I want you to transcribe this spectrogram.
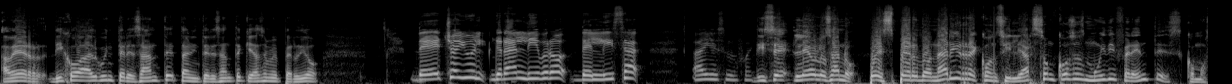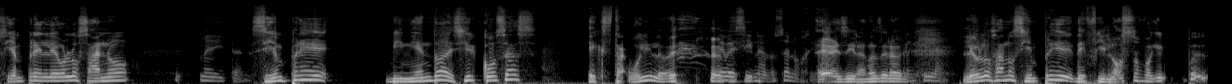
a ver, dijo algo interesante, tan interesante que ya se me perdió. De hecho, hay un gran libro de Lisa. Ay, ese me fue. Dice Leo Lozano, pues perdonar y reconciliar son cosas muy diferentes. Como siempre, Leo Lozano. Meditando. Siempre viniendo a decir cosas extra. Uy, lo... de vecina, no se enoje. De vecina, no se enoje. Tranquila. Leo Lozano siempre de filósofo. Pues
